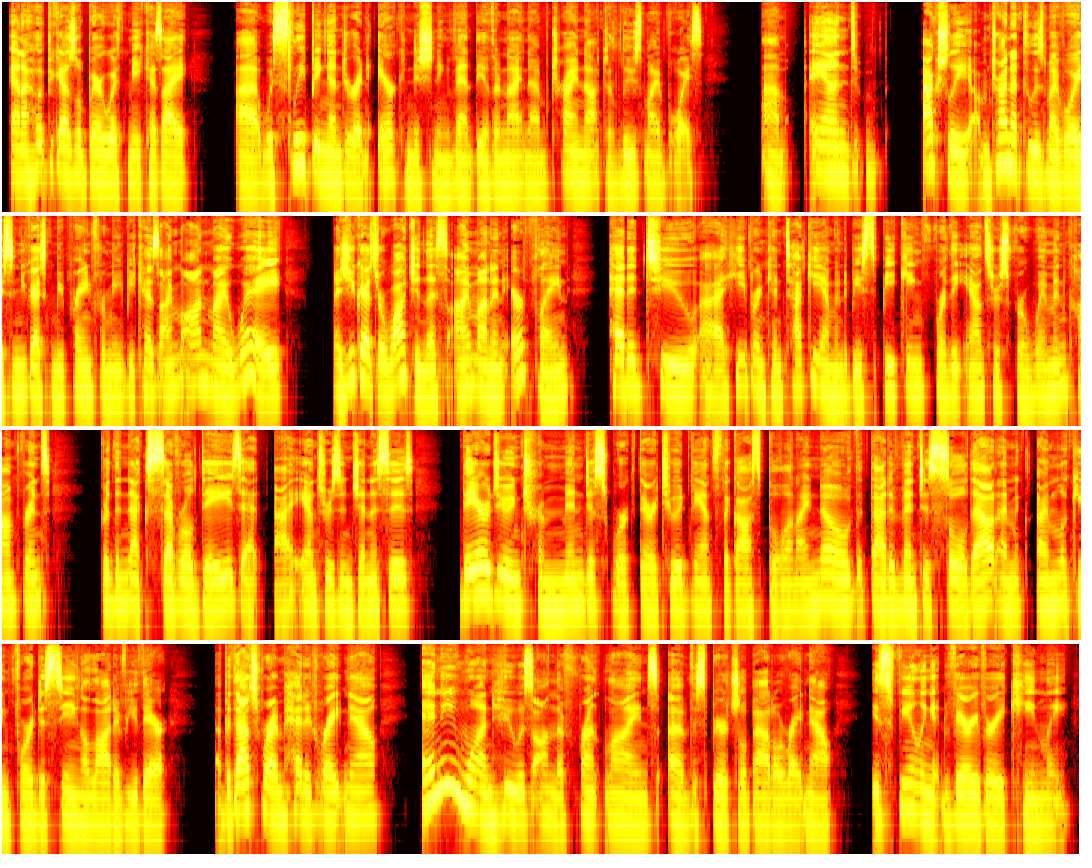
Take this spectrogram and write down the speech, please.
and I hope you guys will bear with me because I uh, was sleeping under an air conditioning vent the other night and I'm trying not to lose my voice. Um, and actually, I'm trying not to lose my voice, and you guys can be praying for me because I'm on my way. As you guys are watching this, I'm on an airplane headed to uh, Hebron, Kentucky. I'm going to be speaking for the Answers for Women conference for the next several days at uh, Answers in Genesis. They are doing tremendous work there to advance the gospel, and I know that that event is sold out. I'm I'm looking forward to seeing a lot of you there. Uh, but that's where I'm headed right now. Anyone who is on the front lines of the spiritual battle right now is feeling it very, very keenly.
